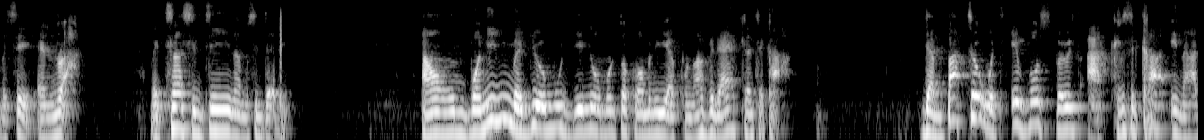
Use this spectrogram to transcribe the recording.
mɛ sɛ ɛnra. mɛtena ase din na mo si dɛbi ahombɔni nnwumadi a wɔn die ne wɔn ntɔkwa wɔn yɛ kono afei de ayɛ critical the battle with evil spirits are critical in our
